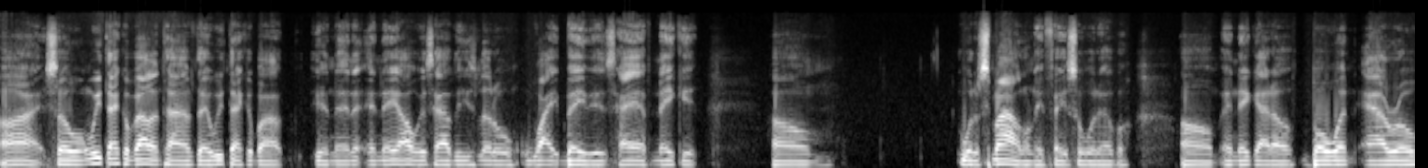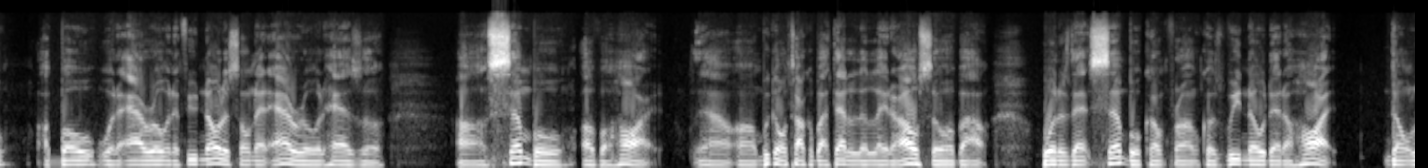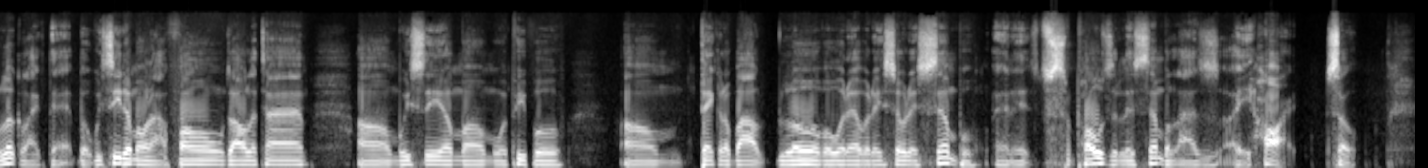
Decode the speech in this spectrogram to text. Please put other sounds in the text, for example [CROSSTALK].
All right. So when we think of Valentine's Day, we think about and and, and they always have these little white babies, half naked, um, with a smile on their face or whatever, um, and they got a bow and arrow, a bow with an arrow, and if you notice on that arrow, it has a, a symbol of a heart now, um, we're going to talk about that a little later also about where does that symbol come from because we know that a heart don't look like that, but we see them on our phones all the time. Um, we see them um, when people um, thinking about love or whatever, they show this symbol, and it supposedly symbolizes a heart. So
